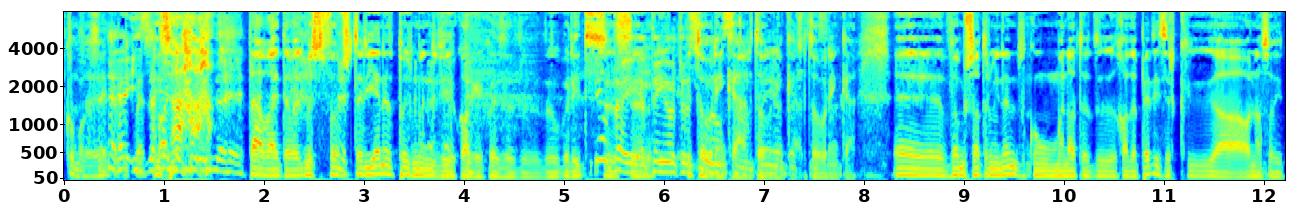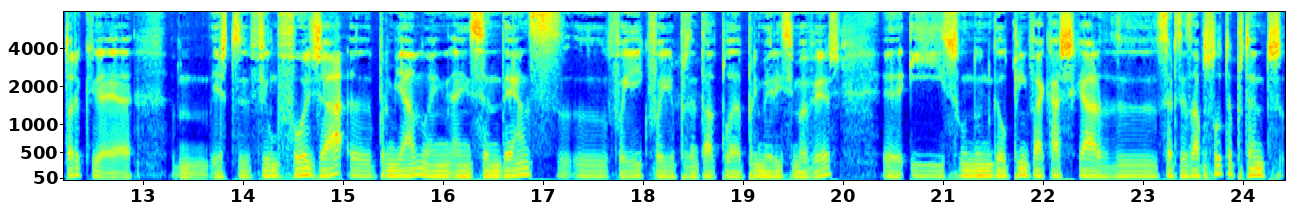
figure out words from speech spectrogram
Exato. Olha, boa ideia. Está bem, está bem. Mas se for vegetariana, depois mando vir qualquer coisa do, do tem- se- outra Eu Estou a brincar, estou a brincar, estou a brincar. Eh, vamos só terminando com uma nota de rodapé, dizer que ao nosso auditório que eh, hum, este filme foi já eh, premiado em, em Sundance, eh, foi aí que foi apresentado pela primeiríssima vez e segundo o Galpim vai cá chegar de certeza absoluta, portanto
